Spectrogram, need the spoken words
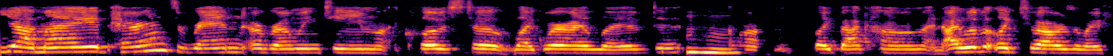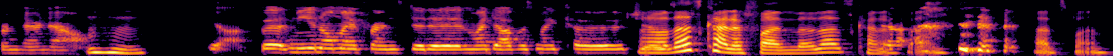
Yeah, my parents ran a rowing team close to like where I lived, mm-hmm. um, like back home, and I live at like two hours away from there now. Mm-hmm. Yeah, but me and all my friends did it, and my dad was my coach. Oh, that's kind of fun though. That's kind of yeah. fun. that's fun.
